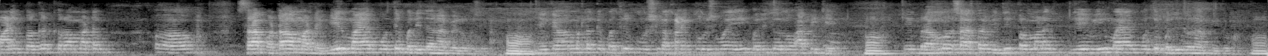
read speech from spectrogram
પાણી પ્રગટ કરવા માટે શ્રાપ હટાવવા માટે વીર માયા પોતે બલિદાન આપેલું છે. જે કહેવા મતલબ કે બત્રી પુરુષ લખાણી પુરુષ હોય એ બલિદાનો આપી કે. હમ એ બ્રાહ્મણ શાસ્ત્ર વિધિ પ્રમાણે જે વીર માયા પોતે બલિદાન આપી દીધું.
